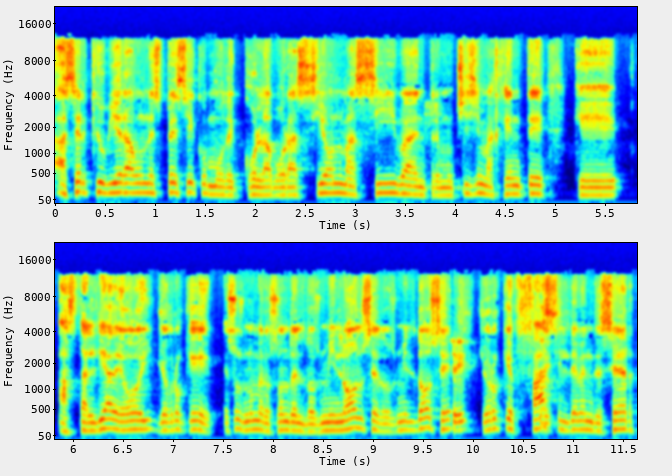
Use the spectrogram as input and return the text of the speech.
hacer que hubiera una especie como de colaboración masiva entre muchísima gente que hasta el día de hoy, yo creo que esos números son del 2011, 2012, yo creo que fácil deben de ser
